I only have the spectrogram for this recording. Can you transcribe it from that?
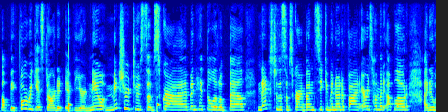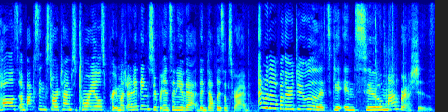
But before we get started, if you're new, make sure to subscribe and hit the little bell next to the subscribe button so you can be notified every time I upload. I do hauls, unboxing, story times, tutorials, pretty much anything. So if you're into any of that, then definitely subscribe. And without further ado, let's get into my brushes.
